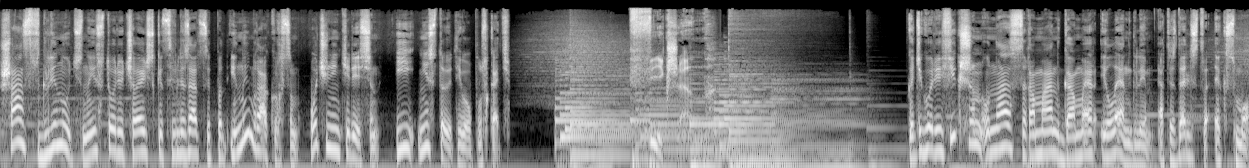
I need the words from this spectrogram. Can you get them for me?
Шанс взглянуть на историю человеческой цивилизации под иным ракурсом очень интересен, и не стоит его упускать. Фикшн. В категории фикшн у нас роман «Гомер и Лэнгли» от издательства «Эксмо».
